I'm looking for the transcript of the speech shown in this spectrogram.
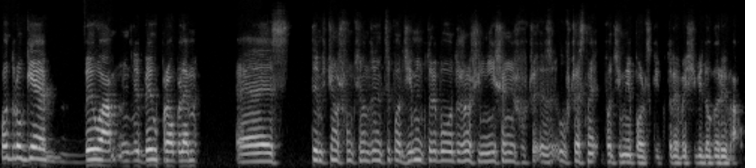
Po drugie była, był problem e, z tym wciąż funkcjonującym podziemiem, które było dużo silniejsze niż ówczesne podziemie polskie, które właściwie dogorywało.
